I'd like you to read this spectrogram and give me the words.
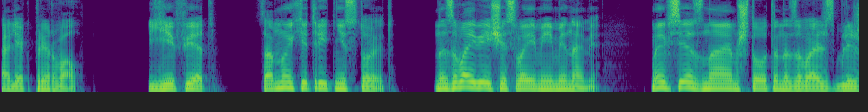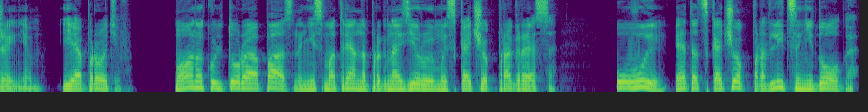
Олег прервал. Ефет, со мной хитрить не стоит. Называй вещи своими именами. Мы все знаем, что ты называешь сближением. Я против. Монокультура опасна, несмотря на прогнозируемый скачок прогресса. Увы, этот скачок продлится недолго.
